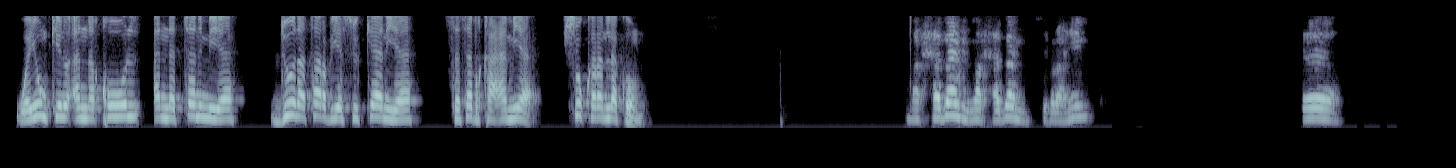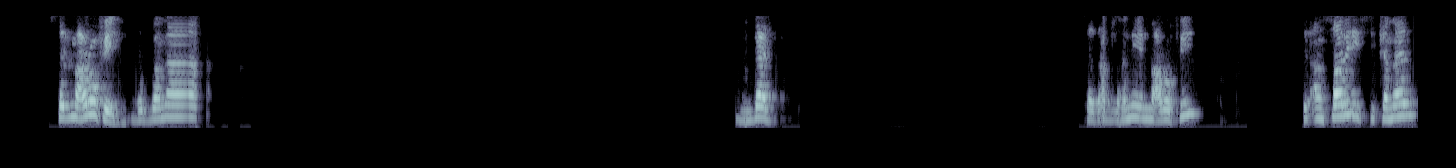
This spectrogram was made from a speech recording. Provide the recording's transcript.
ويمكن أن نقول أن التنمية دون تربية سكانية ستبقى عمياء. شكرا لكم. مرحبا مرحبا سي إبراهيم. آه، أستاذ معروفي ربما من بعد. أستاذ عبد الغني المعروفي الأنصاري سي كمال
